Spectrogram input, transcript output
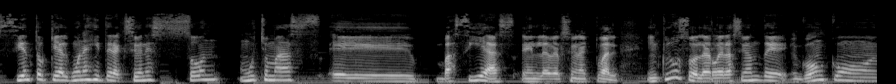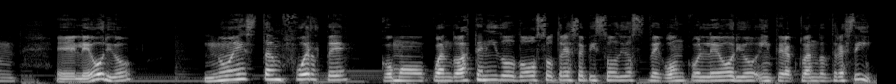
siento que algunas interacciones son mucho más eh, vacías en la versión actual. Incluso la relación de Gon con eh, Leorio no es tan fuerte como cuando has tenido dos o tres episodios de Gon con Leorio interactuando entre sí.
